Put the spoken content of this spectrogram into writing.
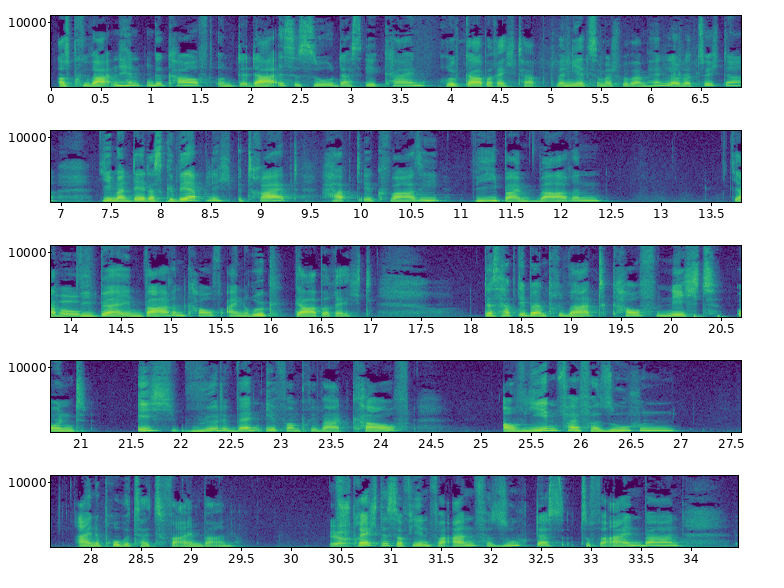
aus privaten Händen gekauft und da ist es so, dass ihr kein Rückgaberecht habt. Wenn ihr jetzt zum Beispiel beim Händler oder Züchter jemand, der das gewerblich betreibt, habt ihr quasi wie beim Waren, ja, Kauf. wie beim Warenkauf ein Rückgaberecht. Das habt ihr beim Privatkauf nicht. Und ich würde, wenn ihr vom Privat kauft, auf jeden Fall versuchen, eine Probezeit zu vereinbaren. Ja. Sprecht es auf jeden Fall an, versucht das zu vereinbaren.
